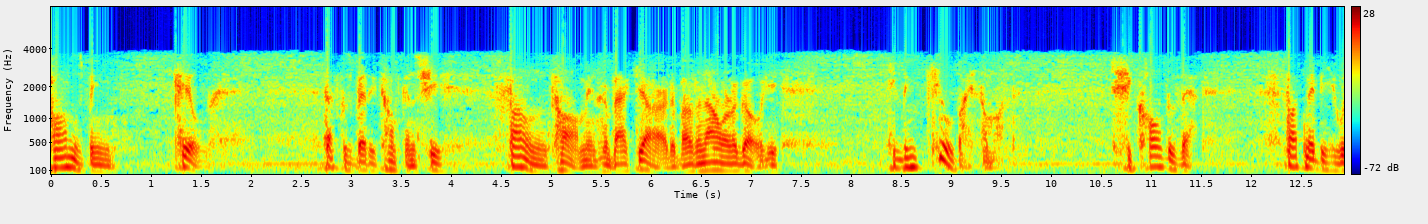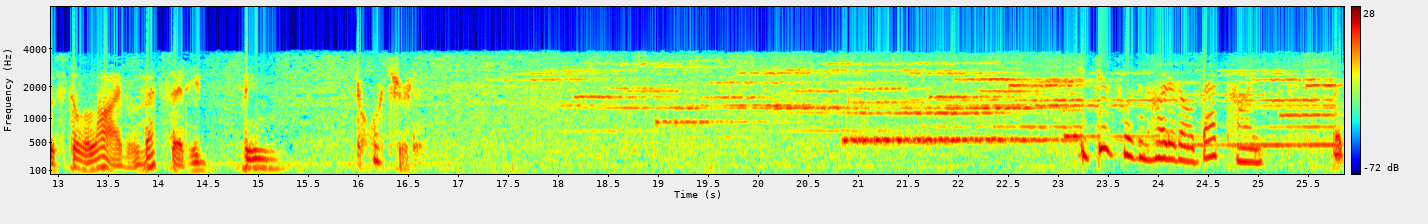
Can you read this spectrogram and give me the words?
Tom's been killed. That was Betty Tompkins. She found Tom in her backyard about an hour ago. He he'd been killed by someone. She called the vet. Thought maybe he was still alive. The vet said he'd been tortured. It just wasn't hard at all that time. But,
